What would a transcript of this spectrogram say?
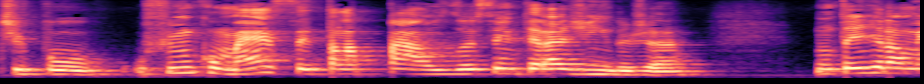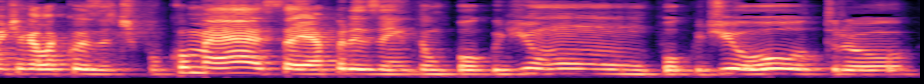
Tipo, o filme começa e tá lá, pá, os dois estão interagindo já. Não tem geralmente aquela coisa, tipo, começa e apresenta um pouco de um, um pouco de outro,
